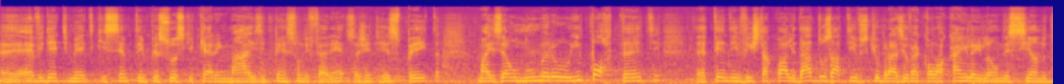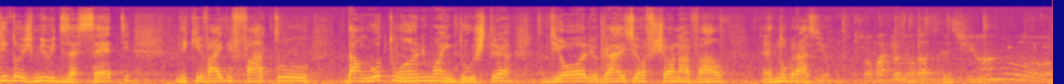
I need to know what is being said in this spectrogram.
é, evidentemente que sempre tem pessoas que querem mais e pensam diferentes, a gente respeita, mas é um número importante, é, tendo em vista a qualidade dos ativos que o Brasil vai colocar em leilão nesse ano de 2017, de que vai de fato dar um outro ânimo à indústria de óleo, gás e offshore naval é, no Brasil. Só vai para as rodadas deste ano?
